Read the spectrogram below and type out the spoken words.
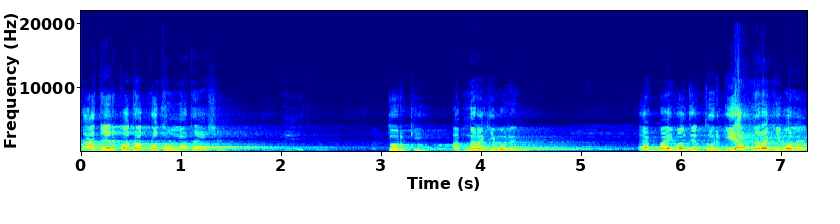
কাদের কথা প্রথম মাথায় আসে? তুর্কি। আপনারা কি বলেন? এক ভাই বলছে, তুর্কি, আপনারা কি বলেন?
